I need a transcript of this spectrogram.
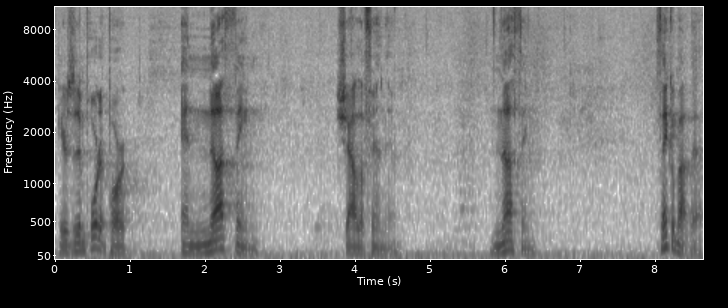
Here's the important part and nothing shall offend them. Nothing. Think about that.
